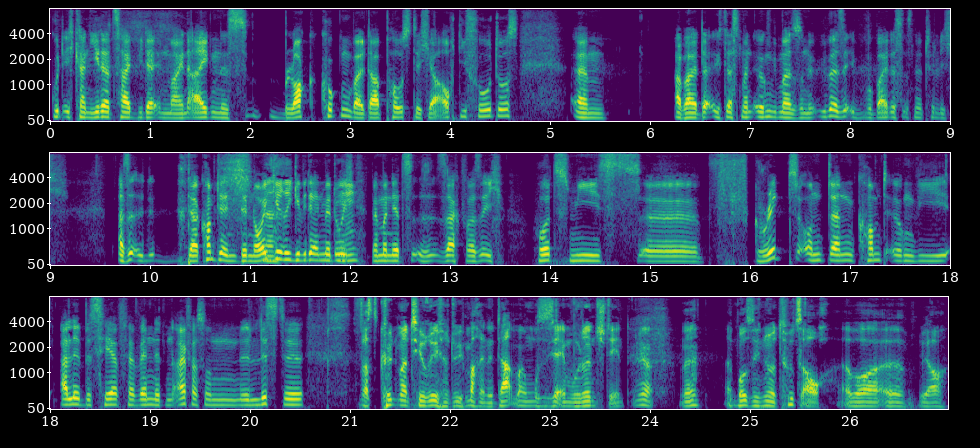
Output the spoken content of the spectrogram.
gut, ich kann jederzeit wieder in mein eigenes Blog gucken, weil da poste ich ja auch die Fotos. Ähm, aber da, dass man irgendwie mal so eine Übersicht, wobei das ist natürlich, also da kommt ja der Neugierige wieder in mir durch, Mhm. wenn man jetzt äh, sagt, was ich, Hurzmies äh, Grid und dann kommt irgendwie alle bisher verwendeten, einfach so eine Liste. Was könnte man theoretisch natürlich machen? In der Datenbank muss es ja irgendwo drin stehen. Ja. Ne? Das muss nicht nur, tut's auch. Aber äh, ja.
